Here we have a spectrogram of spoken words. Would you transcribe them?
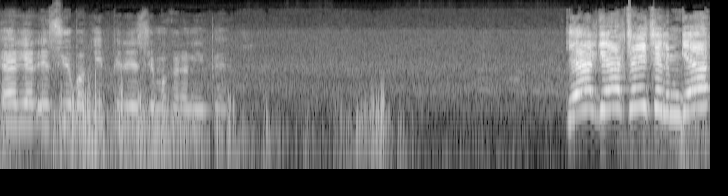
Her yer esiyor bak ip bile esiyor makaranın ipi. Gel gel çay içelim gel.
